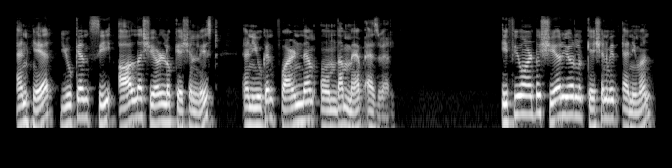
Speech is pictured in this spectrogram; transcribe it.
and here you can see all the shared location list and you can find them on the map as well. If you want to share your location with anyone,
